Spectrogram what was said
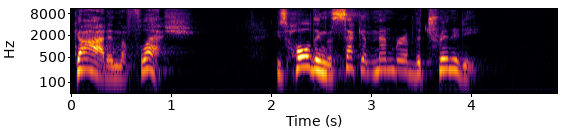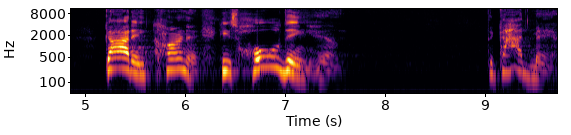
God in the flesh. He's holding the second member of the Trinity, God incarnate. He's holding him, the God man.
